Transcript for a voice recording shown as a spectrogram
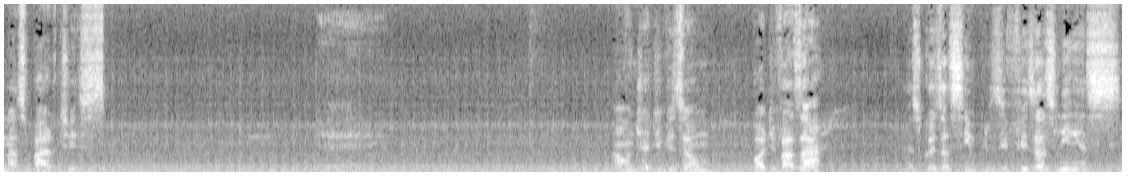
nas partes. É, onde a divisão pode vazar as coisas simples e fiz as linhas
